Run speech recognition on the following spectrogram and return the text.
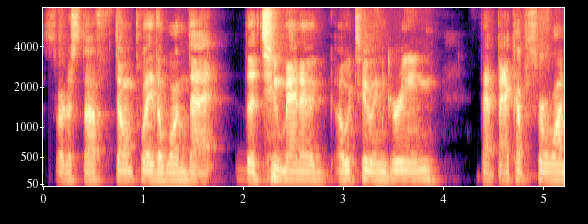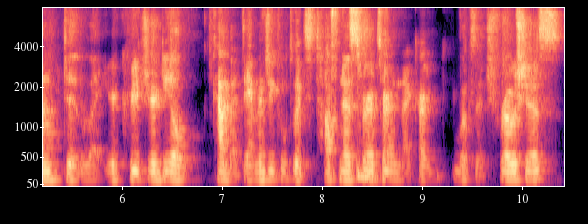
sort of stuff. Don't play the one that the two mana O2 in green that backups for one to let your creature deal combat damage equal to its toughness for a turn. That card looks atrocious.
